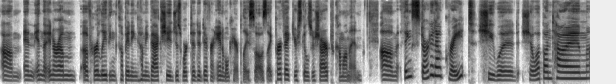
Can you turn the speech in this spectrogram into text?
Um, and in the interim of her leaving the company and coming back, she had just worked at a different animal care place. So I was like, perfect, your skills are sharp. Come on in. Um, things started out great. She would show up on time.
